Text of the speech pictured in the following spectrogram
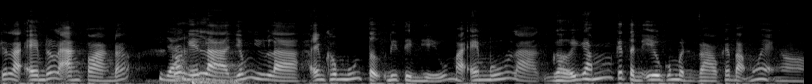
Cái là em rất là an toàn đó. Dạ. có nghĩa là giống như là em không muốn tự đi tìm hiểu mà em muốn là gửi gắm cái tình yêu của mình vào cái bạn muốn hẹn hò.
